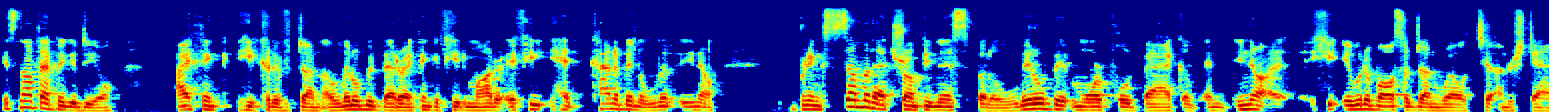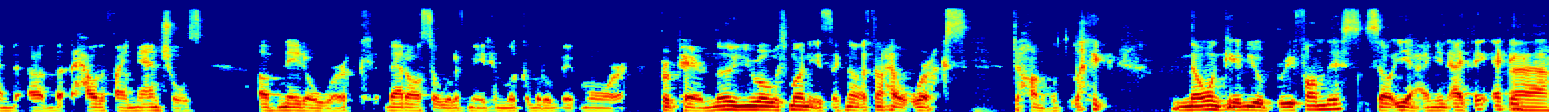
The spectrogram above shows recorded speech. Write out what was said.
It's not that big a deal. I think he could have done a little bit better. I think if he'd moder if he had kind of been a little you know bring some of that Trumpiness, but a little bit more pulled back. And you know, it would have also done well to understand uh, how the financials of NATO work. That also would have made him look a little bit more prepared. No, you owe us money. It's like no, that's not how it works, Donald. Like no one gave you a brief on this. So yeah, I mean, I think I think uh,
